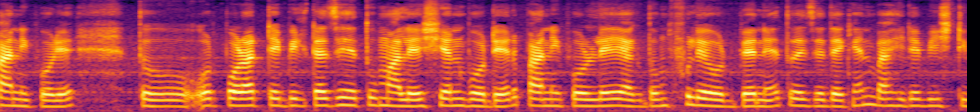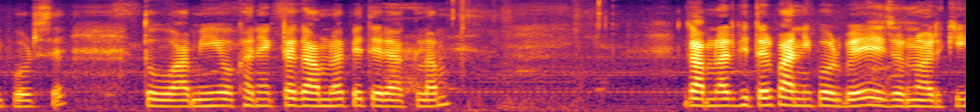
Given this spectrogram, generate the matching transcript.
পানি পড়ে। তো ওর পড়ার টেবিলটা যেহেতু মালয়েশিয়ান বোর্ডের, পানি পড়লে একদম ফুলে উঠবে না। তো এই যে দেখেন বাহিরে বৃষ্টি পড়ছে। তো আমি ওখানে একটা গামলা পেতে রাখলাম। গামলার ভিতর পানি পড়বে এই জন্য আর কি।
